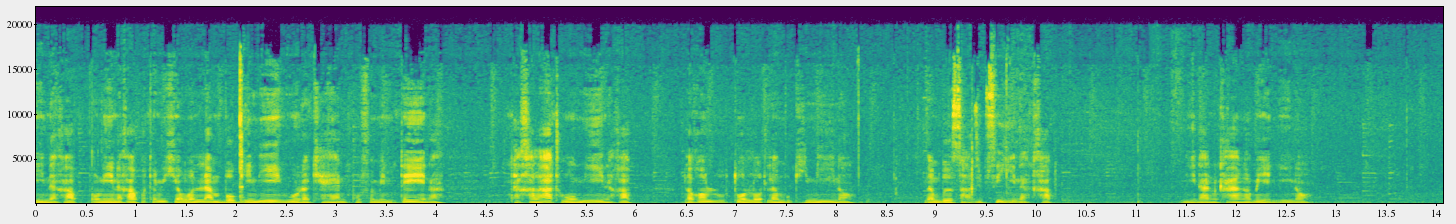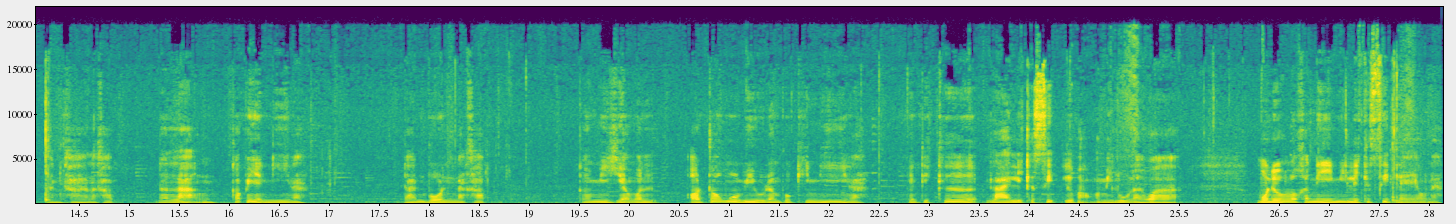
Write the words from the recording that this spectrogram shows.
นี่นะครับ ตรงนี้นะครับก็จะมีเขียนว่า Lamborghini Huracan Performante นะทาคาร่าโทมี่นะครับ แล้วก็รูปตัวรถ Lamborghini เนาะนัมเบอร์34นะครับ นี่ด้านข้างก็เป็นอย่างนี้เนาะ ด้านข้างนะครับ ด้านหลังก็เป็นอย่างนี้นะ ด้านบนนะครับ ก็มีเขียนว่า Automobile Lamborghini นะ เป็นติ๊กเกอร์ลายลิขสิทธิ์หรือเปล่าก็ไม่รู้นะว่าโมเดลรถคันนี้มีลิขสิทธิ์แล้วนะ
